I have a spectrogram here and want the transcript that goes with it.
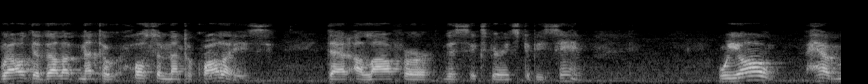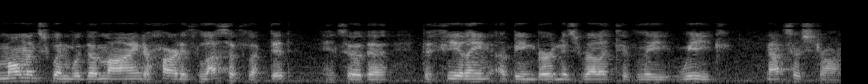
well-developed mental, wholesome mental qualities that allow for this experience to be seen. We all have moments when the mind or heart is less afflicted, and so the, the feeling of being burdened is relatively weak, not so strong.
